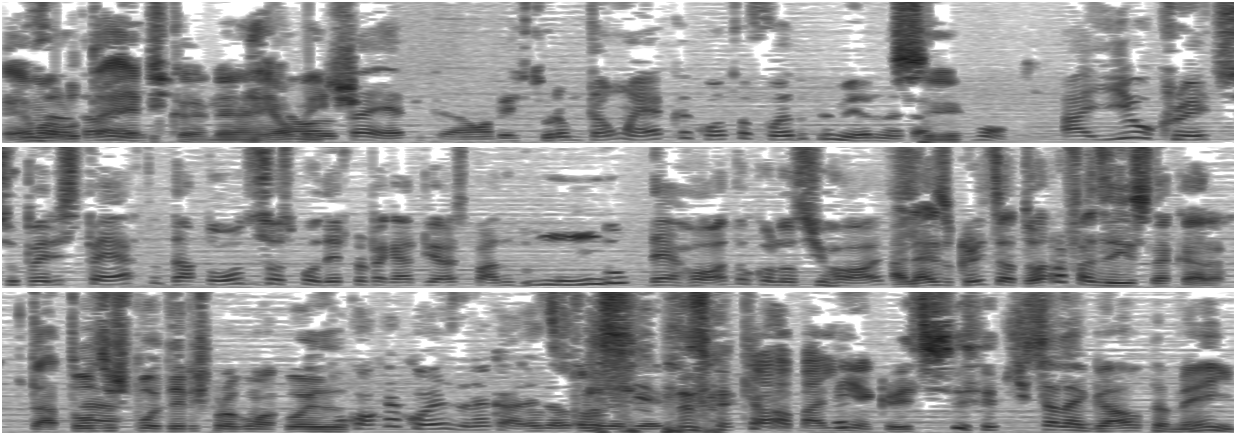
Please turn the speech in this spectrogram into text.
É uma luta Exatamente. épica, né? É uma Realmente. luta épica, é uma abertura tão épica quanto foi a do primeiro, né, cara? Sim. Muito bom. Aí o Kratos, super esperto, dá todos os seus poderes pra pegar a pior espada do mundo, derrota o Colosso de Rhodes. Aliás, o Kratos adora fazer isso, né, cara? Dá todos É. os poderes pra alguma coisa. Por qualquer coisa, né, cara? É que é uma balinha, Kratos. Isso é legal também,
